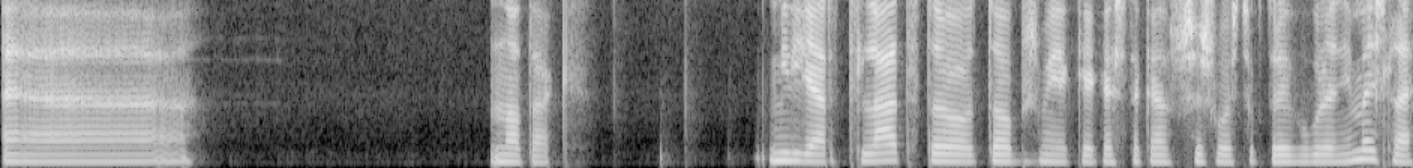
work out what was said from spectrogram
Eee, no tak miliard lat, to, to brzmi jak jakaś taka przyszłość, o której w ogóle nie myślę.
